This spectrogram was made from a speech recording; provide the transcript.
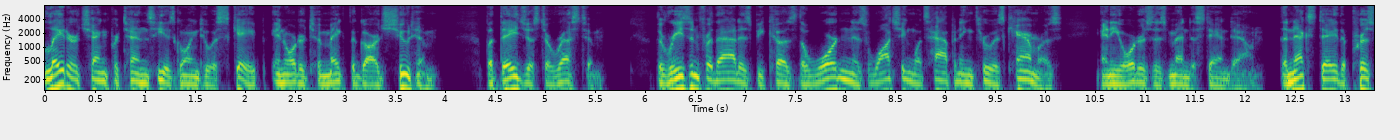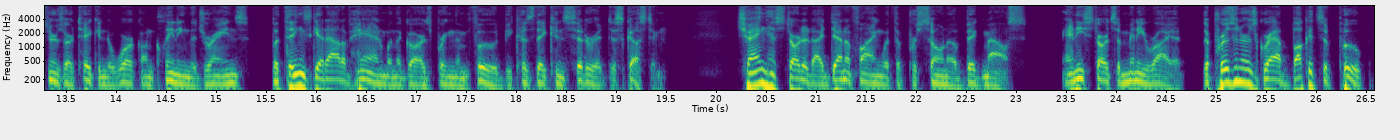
Later, Chang pretends he is going to escape in order to make the guards shoot him, but they just arrest him. The reason for that is because the warden is watching what's happening through his cameras and he orders his men to stand down. The next day, the prisoners are taken to work on cleaning the drains, but things get out of hand when the guards bring them food because they consider it disgusting. Chang has started identifying with the persona of Big Mouse, and he starts a mini riot. The prisoners grab buckets of poop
